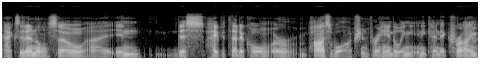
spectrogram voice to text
accidental. So, uh, in this hypothetical or possible option for handling any kind of crime,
